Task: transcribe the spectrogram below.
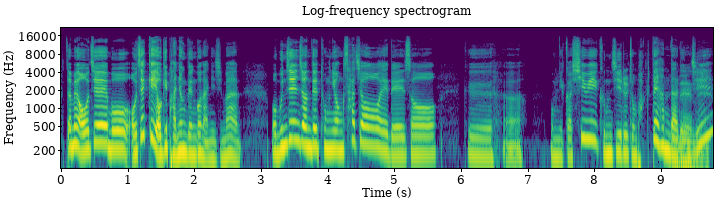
그다음에 어제 뭐 어저께 여기 반영된 건 아니지만 뭐 문재인 전 대통령 사저에 대해서 그 어, 뭡니까 시위 금지를 좀 확대한다든지 네네.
